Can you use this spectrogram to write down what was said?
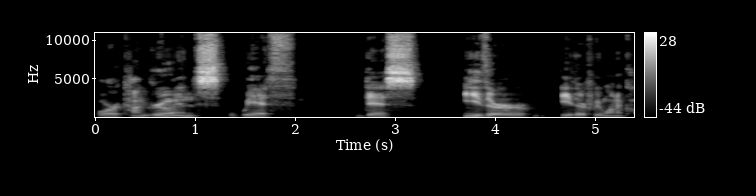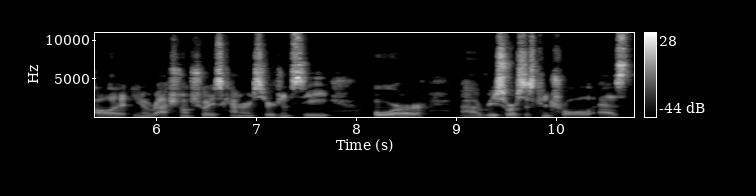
or congruence with this either either if we want to call it you know rational choice counterinsurgency or uh, resources control as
